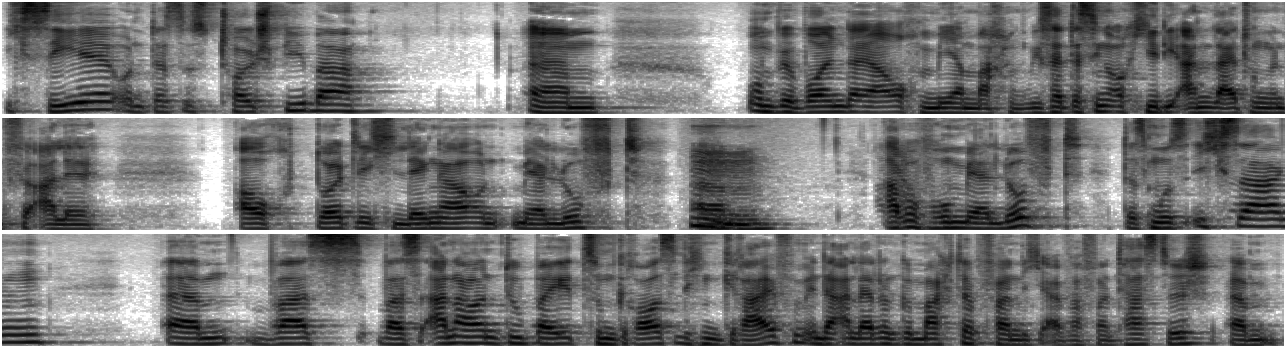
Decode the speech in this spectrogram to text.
ich sehe und das ist toll spielbar. Ähm, und wir wollen da ja auch mehr machen. Wie gesagt, deswegen auch hier die Anleitungen für alle. Auch deutlich länger und mehr Luft. Mhm. Ähm, apropos mehr Luft, das muss ich sagen. Ähm, was, was Anna und du bei zum grauslichen Greifen in der Anleitung gemacht habt, fand ich einfach fantastisch. Ähm,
